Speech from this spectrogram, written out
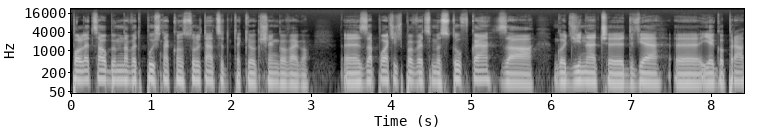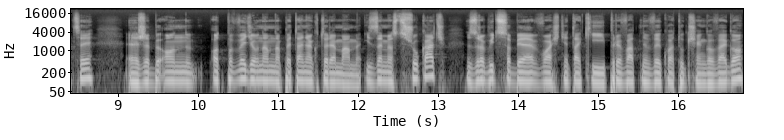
polecałbym nawet pójść na konsultację do takiego księgowego E, zapłacić powiedzmy stówkę za godzinę czy dwie e, jego pracy, e, żeby on odpowiedział nam na pytania, które mamy. I zamiast szukać, zrobić sobie właśnie taki prywatny wykład u księgowego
